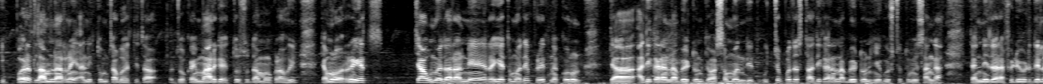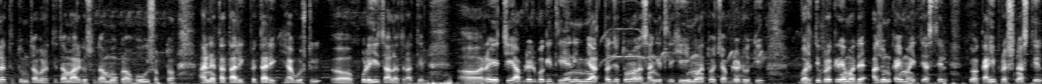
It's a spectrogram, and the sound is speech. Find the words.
ही परत लांबणार नाही आणि तुमचा भरतीचा जो काही मार्ग आहे तो सुद्धा मोकळा होईल. त्यामुळं रयत च्या उमेदवारांनी रयतमध्ये प्रयत्न करून त्या अधिकाऱ्यांना भेटून किंवा संबंधित उच्चपदस्थ अधिकाऱ्यांना भेटून ही गोष्ट तुम्ही सांगा. त्यांनी जर ॲफिडेविट दिलं तर तुमचा भरतीचा मार्गसुद्धा मोकळा होऊ शकतो. आणि आता तारीख पे तारीख ह्या गोष्टी पुढेही चालत राहतील. रयतची अपडेट बघितली आणि मी आत्ता जे तुम्हाला सांगितली ही महत्त्वाची अपडेट होती. भरती प्रक्रियेमध्ये अजून काही माहिती असतील किंवा काही प्रश्न असतील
